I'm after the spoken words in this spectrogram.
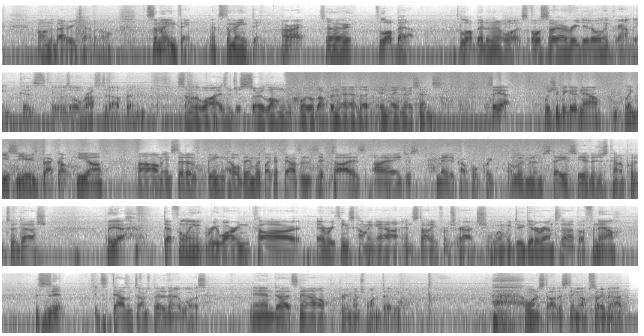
on the battery terminal. It's the main thing. That's the main thing. All right, so it's a lot better. A lot better than it was. Also, I redid all the grounding because it was all rusted up and some of the wires were just so long and coiled up in there that it made no sense. So yeah, we should be good now. Link ECU's back up here. Um, instead of being held in with like a thousand zip ties, I just made a couple quick aluminum stays here to just kind of put it to the dash. But yeah, definitely rewiring the car, everything's coming out and starting from scratch when we do get around to that. But for now, this is it. It's a thousand times better than it was. And uh, it's now pretty much 1.30. I want to start this thing up so bad.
